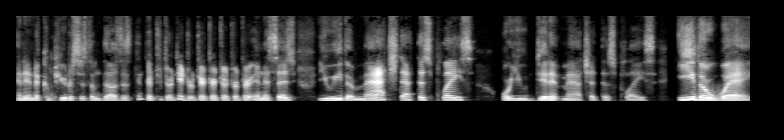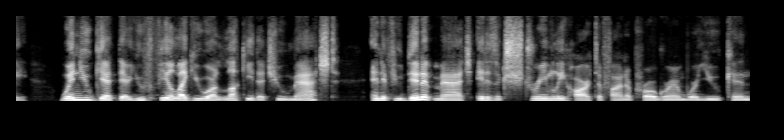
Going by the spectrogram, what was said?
and then the computer system does this, and it says you either matched at this place or you didn't match at this place. Either way, when you get there, you feel like you are lucky that you matched. And if you didn't match, it is extremely hard to find a program where you can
